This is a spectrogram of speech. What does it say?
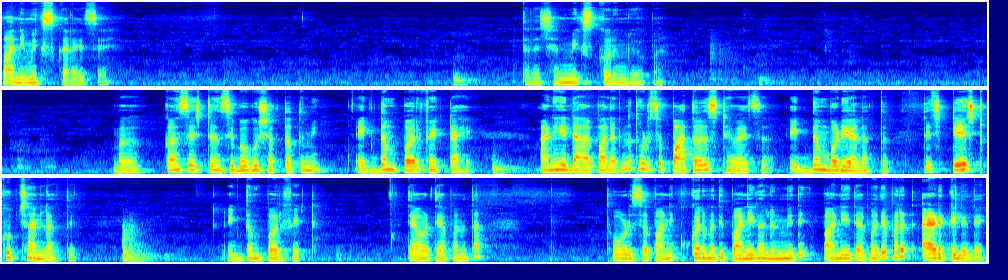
पाणी मिक्स करायचं आहे त्याला छान मिक्स करून घेऊ आपण. बघा कन्सिस्टन्सी बघू शकता तुम्ही. एकदम परफेक्ट आहे. आणि हे डाळ पालक ना थोडंसं पातळच ठेवायचं. एकदम बढिया लागतं. त्याची टेस्ट खूप छान लागते. एकदम परफेक्ट त्यावरती आपण आता थोडंसं पाणी कुकरमध्ये पाणी घालून मी ते पाणी त्यामध्ये परत ॲड केलेलं आहे.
